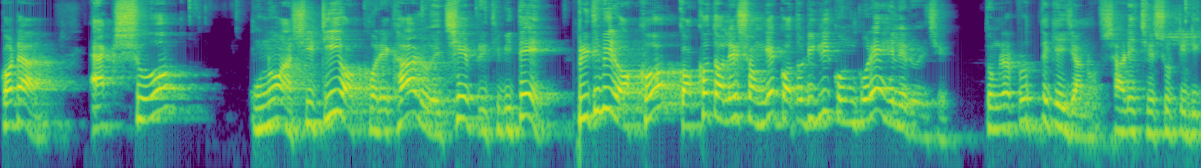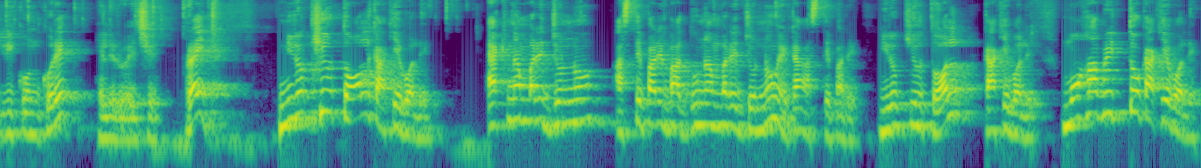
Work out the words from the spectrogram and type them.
কটা? একশো উনআশিটি অক্ষরেখা রয়েছে পৃথিবীতে। পৃথিবীর অক্ষ কক্ষতলের সঙ্গে কত ডিগ্রি কোণ করে হেলে রয়েছে? তোমরা প্রত্যেকেই জানো সাড়ে ছেষট্টি ডিগ্রি কোণ করে হেলে রয়েছে রাইট নিরক্ষীয় তল কাকে বলে? এক নম্বরের জন্য আসতে পারে বা দু নম্বরের জন্যও এটা আসতে পারে। নিরক্ষীয় তল কাকে বলে? মহাবৃত্ত কাকে বলে?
